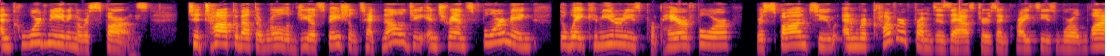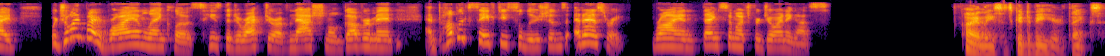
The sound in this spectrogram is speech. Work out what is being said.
and coordinating a response to talk about the role of geospatial technology in transforming the way communities prepare for, respond to, and recover from disasters and crises worldwide. We're joined by Ryan Lanclos. He's the Director of National Government and Public Safety Solutions at ESRI. Ryan, thanks so much for joining us. Hi, Elise. It's good to be here. Thanks.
